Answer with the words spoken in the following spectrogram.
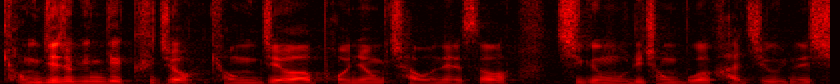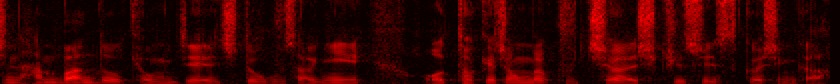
경제적인 게 크죠. 경제와 번영 차원에서 지금 우리 정부가 가지고 있는 신한반도 경제 지도 구상이 어떻게 정말 구체화시킬 수 있을 것인가.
